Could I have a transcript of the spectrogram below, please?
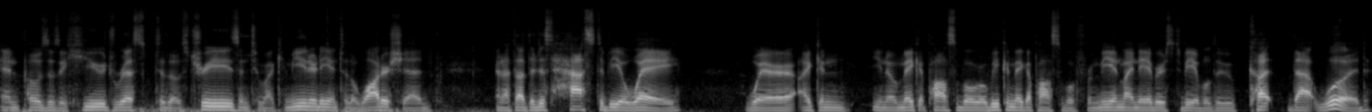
and poses a huge risk to those trees and to my community and to the watershed. And I thought there just has to be a way where I can, you know, make it possible, where we can make it possible for me and my neighbors to be able to cut that wood,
